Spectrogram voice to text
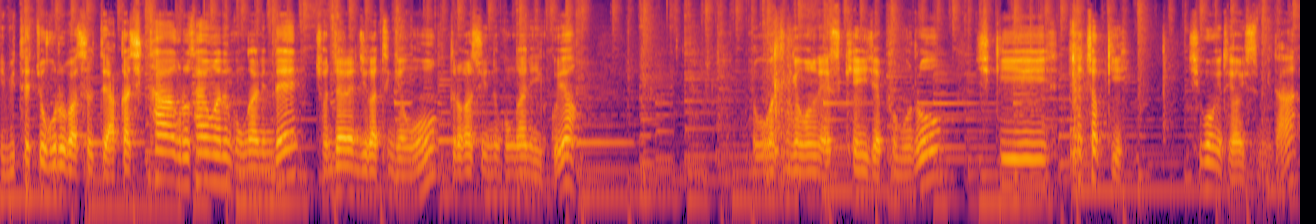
이 밑에 쪽으로 봤을 때 아까 식탁으로 사용하는 공간인데 전자레인지 같은 경우 들어갈 수 있는 공간이 있고요. 이거 같은 경우는 SK 제품으로 식기 세척기 시공이 되어 있습니다.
